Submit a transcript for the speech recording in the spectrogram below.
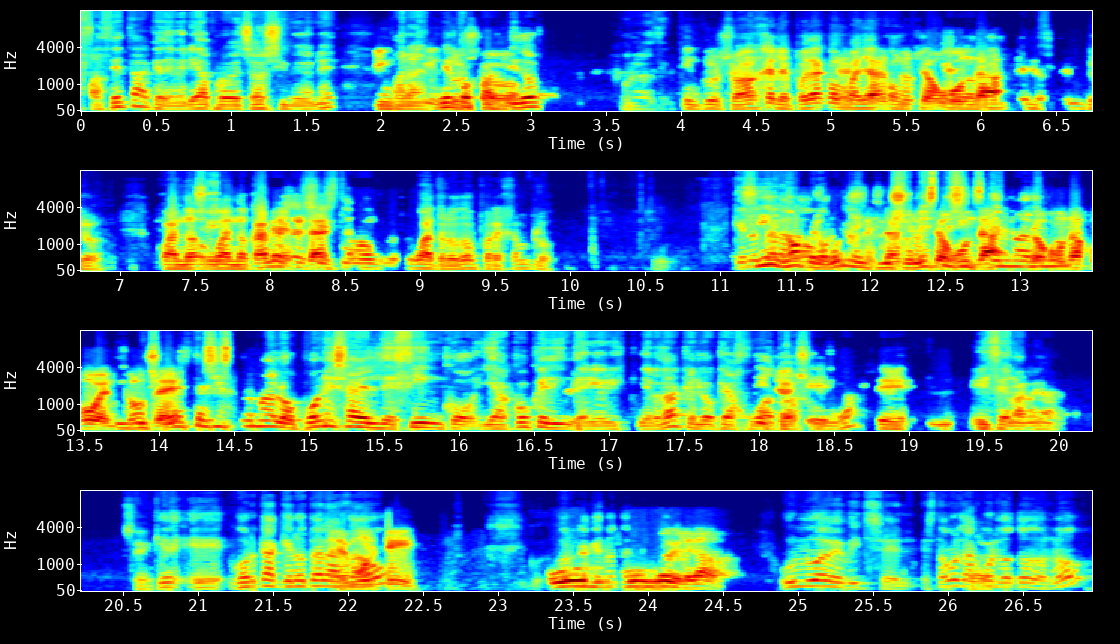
faceta que debería aprovechar Simeone para en ciertos partidos. Incluso Ángel le puede acompañar con Coque centro. Cuando, cuando cambias el sistema un 4-2, por ejemplo sí, no, pero bueno, incluso en este sistema. juventud, en ¿eh? este sistema lo pones a el de 5 y a Coque de interior izquierda, que es lo que ha jugado toda su vida. Sí, y fenomenal. Eh, Gorka, ¿qué nota le has dado? Un, 9 le he dado. Un 9, Bitzel. Estamos de acuerdo todos, ¿no?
